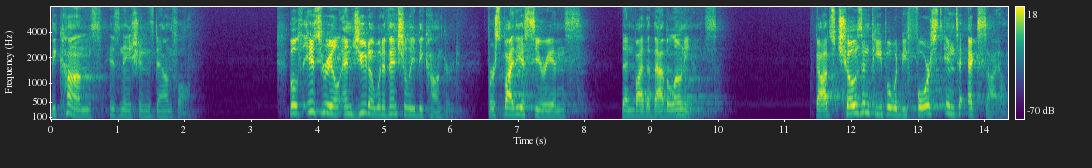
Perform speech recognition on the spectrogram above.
becomes his nation's downfall. Both Israel and Judah would eventually be conquered, first by the Assyrians, then by the Babylonians. God's chosen people would be forced into exile.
